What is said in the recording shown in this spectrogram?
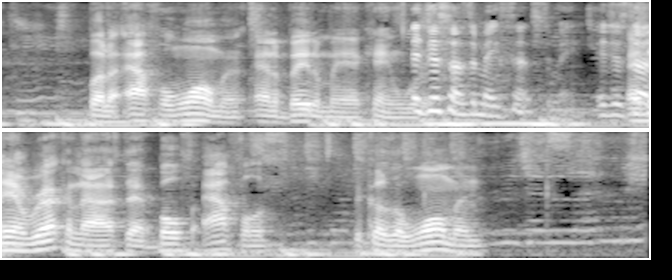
but an alpha woman and a beta man can't work. it just doesn't make sense to me. It just and doesn't. then recognize that both alphas, because a woman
